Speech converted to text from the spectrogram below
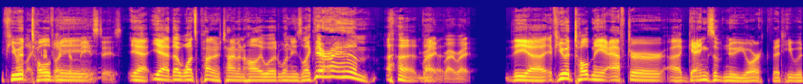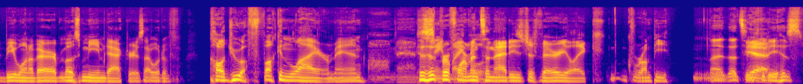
If you had like, told feel like me, the mainstays. yeah, yeah, the Once Upon a Time in Hollywood when he's like, "There I am," uh, Right, right, right. The uh, if you had told me after uh, Gangs of New York that he would be one of our most memed actors, I would have called you a fucking liar, man. Oh man, Because his Saint performance Michael. in that, he's just very like grumpy. Uh, that seems Yeah. to be his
